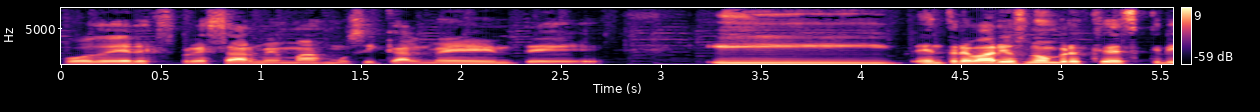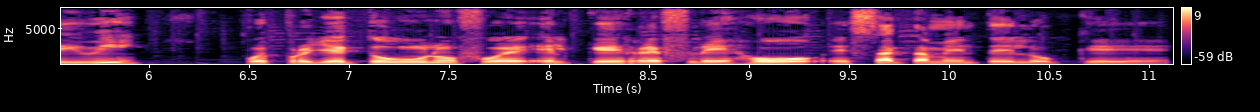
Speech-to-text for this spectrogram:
poder expresarme más musicalmente. Y entre varios nombres que escribí, pues Proyecto 1 fue el que reflejó exactamente lo que,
